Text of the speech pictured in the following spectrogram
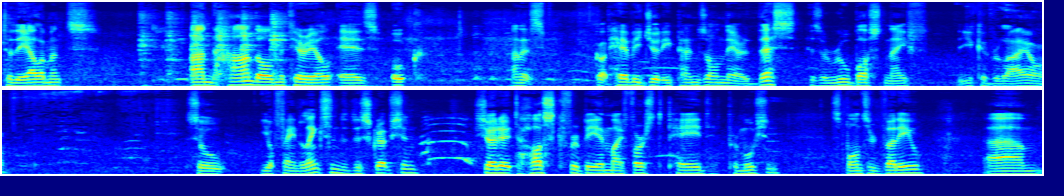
to the elements. And the handle material is oak and it's got heavy duty pins on there. This is a robust knife that you could rely on. So you'll find links in the description. Shout out to Huusk for being my first paid promotion, sponsored video. Um,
